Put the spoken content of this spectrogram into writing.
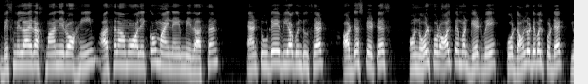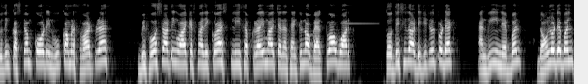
Bismillahirrahmanirrahim. Assalamu alaikum. My name is Hassan and today we are going to set order status on hold for all payment gateway for downloadable product using custom code in WooCommerce WordPress. Before starting work, it's my request please subscribe my channel. Thank you. Now back to our work. So this is our digital product and we enable downloadable.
